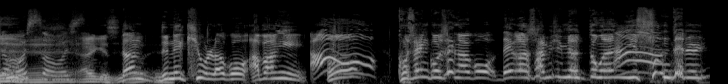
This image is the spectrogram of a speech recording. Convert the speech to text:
맞아. 멋있어, 예, 멋있어. 알겠어요. 난 예. 너네 키우려고 아방이 어? 고생 고생하고 내가 30년 동안 이 순대를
